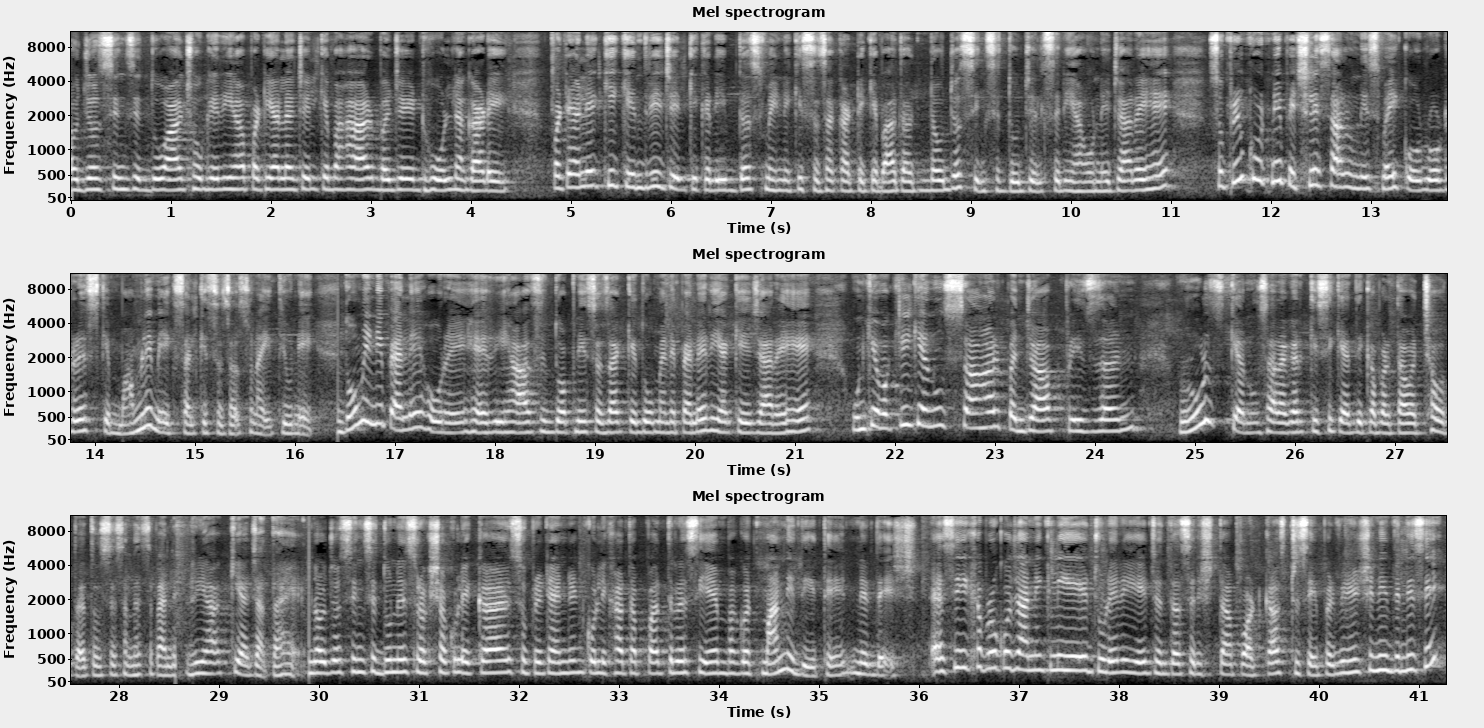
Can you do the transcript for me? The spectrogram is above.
नवजोत सिंह सिद्धू आज हो गए रिहा पटियाला जेल के बाहर, बजे ढोल नगाड़े। पटियाला की केंद्रीय जेल के करीब 10 महीने की सजा काटने के बाद नवजोत सिंह सिद्धू जेल से रिहा होने जा रहे हैं। सुप्रीम कोर्ट ने पिछले साल 19 मई को रोड रेस के मामले में एक साल की सजा सुनाई थी उन्हें। दो महीने पहले हो रहे हैं रिहा। सिद्धू अपनी सजा के दो महीने पहले रिहा किए जा रहे हैं। उनके वकील के अनुसार पंजाब प्रिजन रूल्स के अनुसार अगर किसी कैदी का बर्ताव अच्छा होता है तो उसे समय से पहले रिहा किया जाता है। नवजोत सिंह सिद्धू ने सुरक्षा को लेकर सुप्रिंटेंडेंट को लिखा था पत्र, सीएम भगवत मान ने दिए थे निर्देश। ऐसी खबरों को जानने के लिए जुड़े रहिए जनता सरिश्ता पॉडकास्ट से। परवीन दिल्ली से।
